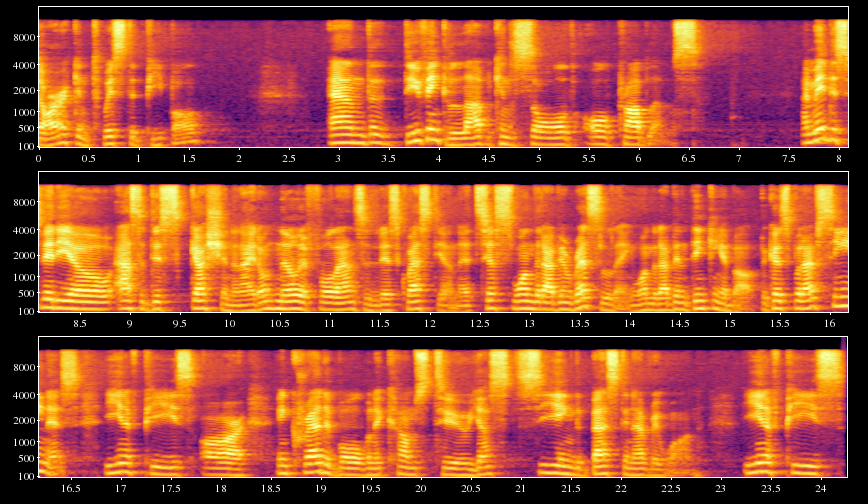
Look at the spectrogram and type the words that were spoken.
dark and twisted people? And uh, do you think love can solve all problems? I made this video as a discussion and I don't know the full answer to this question. It's just one that I've been wrestling, one that I've been thinking about. Because what I've seen is ENFPs are incredible when it comes to just seeing the best in everyone. ENFPs,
